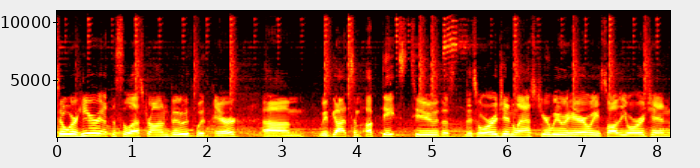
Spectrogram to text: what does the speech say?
So we're here at the Celestron booth with Eric. Um, we've got some updates to this, this Origin. Last year we were here, we saw the Origin.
